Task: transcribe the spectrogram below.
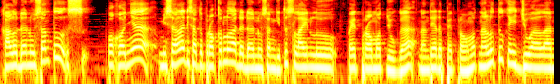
Kalau danusan tuh s- pokoknya misalnya di satu proker lu ada danusan gitu selain lu paid promote juga, nanti ada paid promote. Nah, lu tuh kayak jualan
